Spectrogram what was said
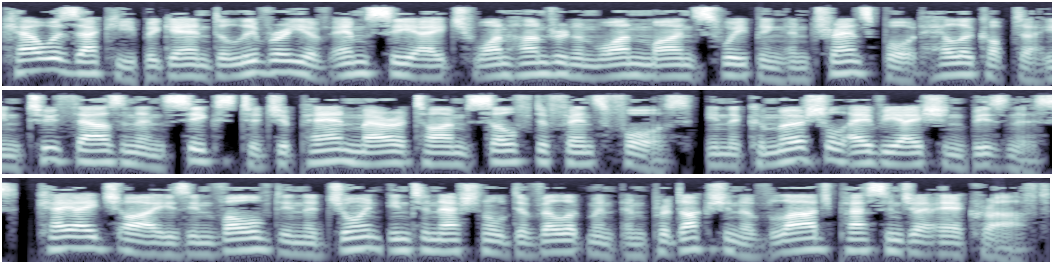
Kawasaki began delivery of MCH-101 mine-sweeping and transport helicopter in 2006 to Japan Maritime Self-Defense Force. In the commercial aviation business, KHI is involved in the joint international development and production of large passenger aircraft.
